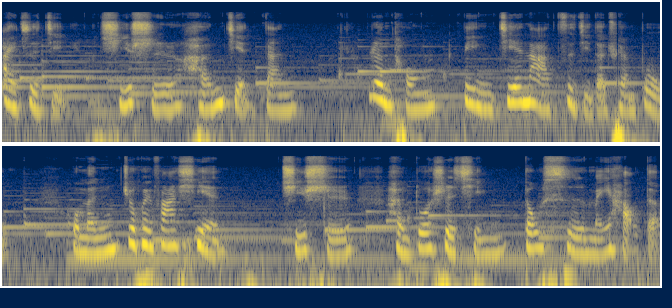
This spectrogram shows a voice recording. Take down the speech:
爱自己其实很简单，认同并接纳自己的全部。我们就会发现，其实很多事情都是美好的。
